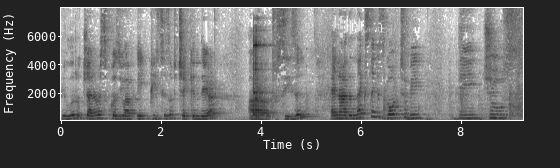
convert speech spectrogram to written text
Be a little generous because you have eight pieces of chicken there uh, to season. And now the next thing is going to be the juice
